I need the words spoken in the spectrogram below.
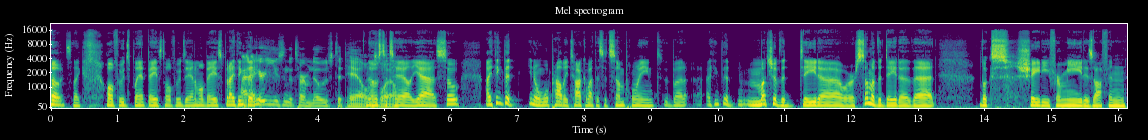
know, it's like Whole Foods plant based, Whole Foods animal based. But I think I, that I hear you using the term nose to tail. nose as well. to tail yeah so i think that you know we'll probably talk about this at some point but i think that much of the data or some of the data that looks shady for meat is often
